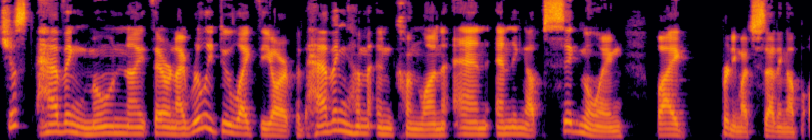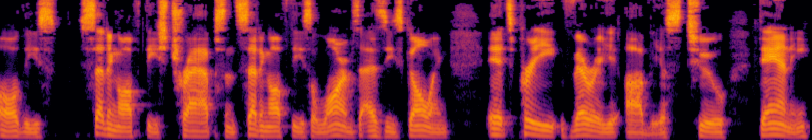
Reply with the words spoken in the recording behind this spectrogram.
just having Moon Knight there, and I really do like the art, but having him and K'un-Lun and ending up signaling by pretty much setting up all these, setting off these traps and setting off these alarms as he's going, it's pretty very obvious to Danny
